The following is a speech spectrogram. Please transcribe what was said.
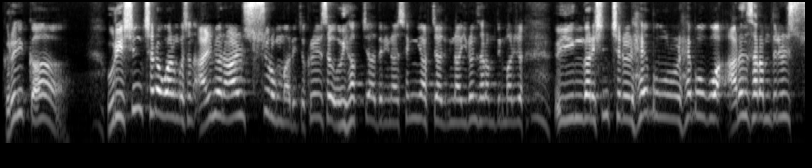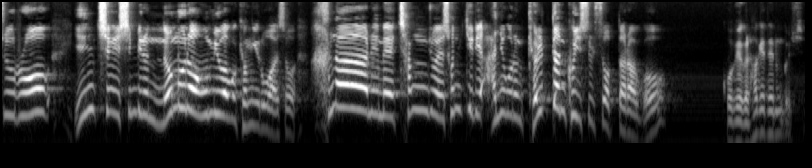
그러니까 우리 신체라고 하는 것은 알면 알수록 말이죠. 그래서 의학자들이나 생리학자들이나 이런 사람들이 말이죠. 인간의 신체를 해부, 해보고 아는 사람들일수록 인체의 신비는 너무나 오묘하고 경이로워서 하나님의 창조의 손길이 아니고는 결단코 있을 수 없다라고 고백을 하게 되는 것이죠.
